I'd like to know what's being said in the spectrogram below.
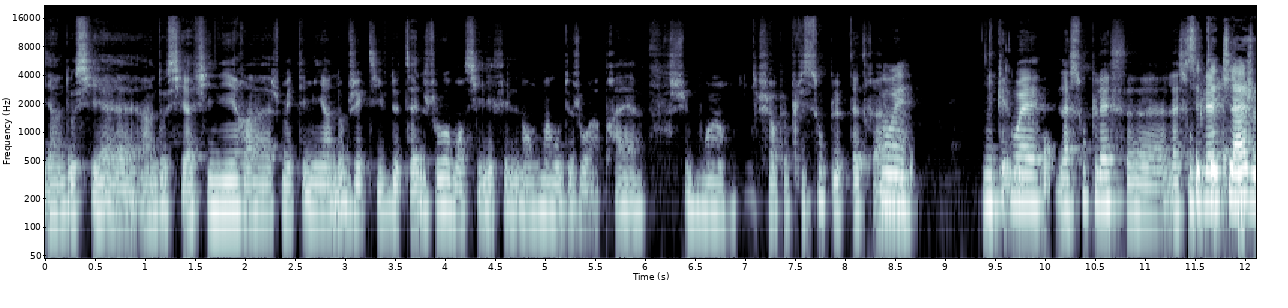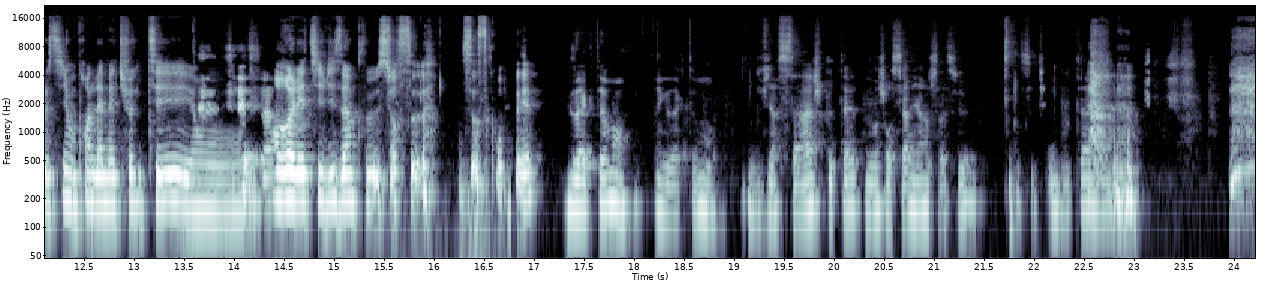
y a un dossier, heu, un dossier à finir, heu, je m'étais mis un objectif de tel jour. Bon, s'il est fait le lendemain ou 2 jours après, je suis moins je suis un peu plus souple peut-être, Ouais, OK, ouais, la souplesse, la c'est souplesse, peut-être l'âge aussi, on prend de la maturité et c'est on on relativise un peu sur ce sur ce qu'on fait. Exactement, exactement. Il devient sage peut-être? Non, j'en sais rien, ça c'est c'est une boutade, mais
